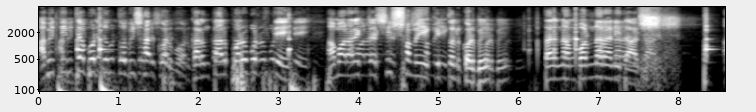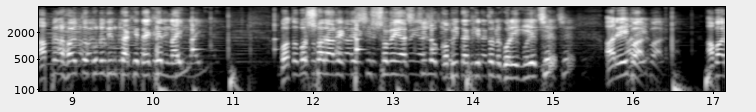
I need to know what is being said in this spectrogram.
আমি তিনটা পর্যন্ত অভিসার করব। কারণ তার পরবর্তীতে আমার আরেকটা শীর্ষ মেয়ে কীর্তন করবে। তার নাম বন্যারানী দাস। আপনারা হয়তো কোনোদিন তাকে দেখেন নাই। গত বছর আর একটা শীর্ষ মেয়ে আসছিল, কবিতা কীর্তন করে গিয়েছে। আর এইবার আবার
